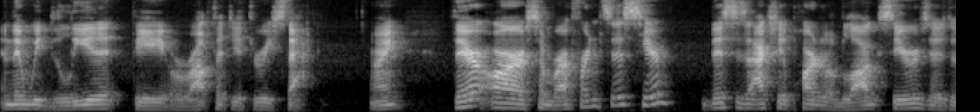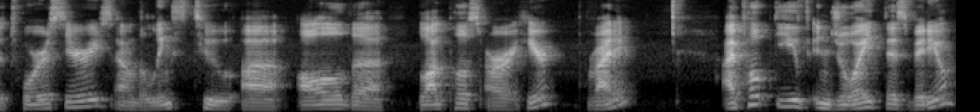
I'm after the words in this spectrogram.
and then we deleted the Route 53 stack, right? There are some references here. This is actually a part of a blog series, a tutorial series. Um, the links to uh, all the blog posts are here provided. I hope you've enjoyed this video.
